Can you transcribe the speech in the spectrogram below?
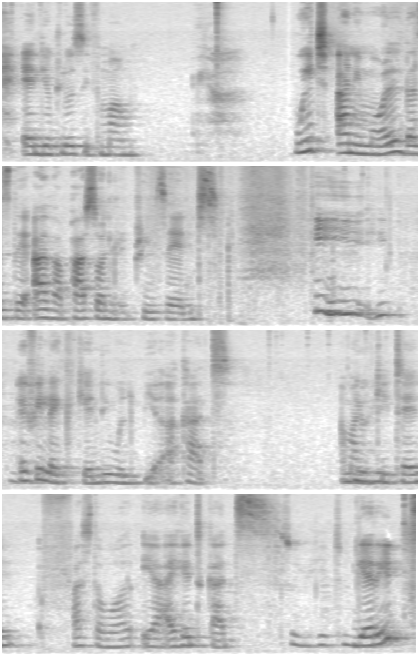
and you're close with mom. Which animal does the other person represent? I feel like Kendi will be a cat. I'm a hate- kitten. First of all, yeah, I hate cats. So you hate me. Get it?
